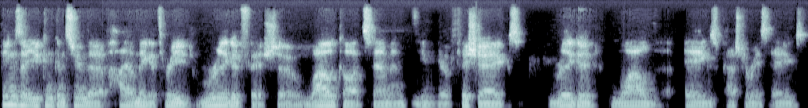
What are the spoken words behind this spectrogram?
things that you can consume that have high omega three, really good fish. So wild caught salmon, you know, fish eggs, really good wild eggs, pasture raised eggs,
